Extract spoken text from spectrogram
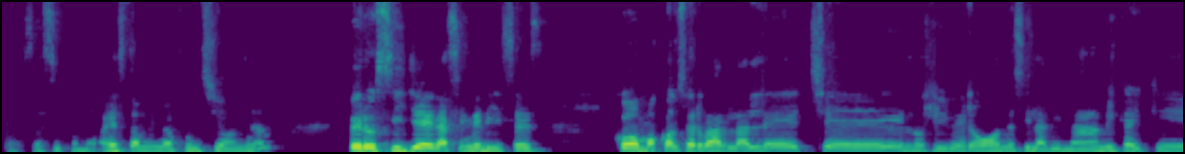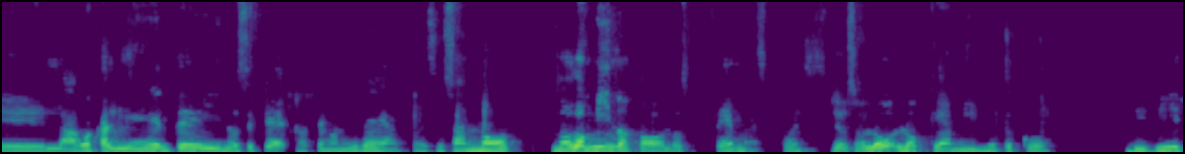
Pues así como, esto a mí me funciona, pero si llegas y me dices, cómo conservar la leche en los biberones y la dinámica y que el agua caliente y no sé qué, no tengo ni idea, pues, o sea, no, no domino todos los temas, pues, yo solo lo que a mí me tocó vivir.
